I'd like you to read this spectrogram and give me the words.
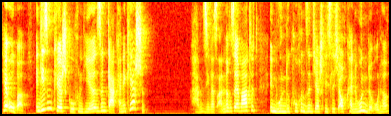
Herr Ober, in diesem Kirschkuchen hier sind gar keine Kirschen. Haben Sie was anderes erwartet? Im Hundekuchen sind ja schließlich auch keine Hunde, oder?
